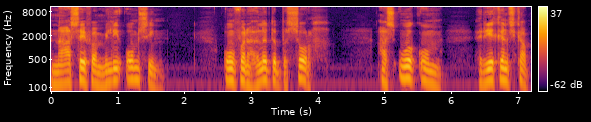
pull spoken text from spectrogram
na sy familie omsien om vir hulle te besorg as ook om rekenskap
